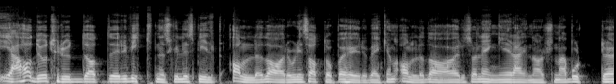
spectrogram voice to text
jeg hadde jo trodd at Vikne skulle spilt alle dager og bli satt opp på høyrebekken alle dager så lenge Reinhardsen er borte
